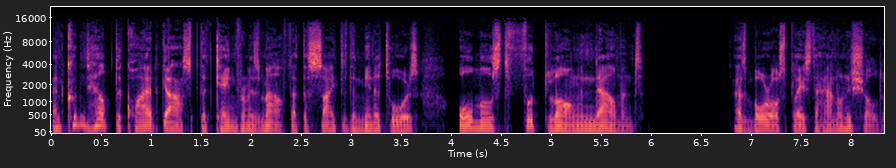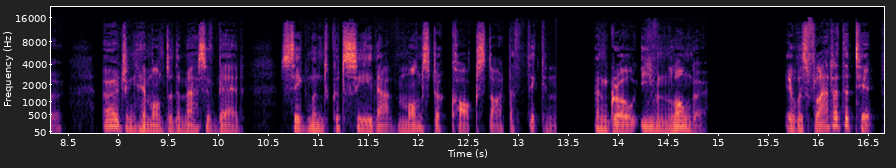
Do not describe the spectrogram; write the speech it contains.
and couldn't help the quiet gasp that came from his mouth at the sight of the Minotaur's almost foot-long endowment. As Boros placed a hand on his shoulder, urging him onto the massive bed, Sigmund could see that monster cock start to thicken and grow even longer. It was flat at the tip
